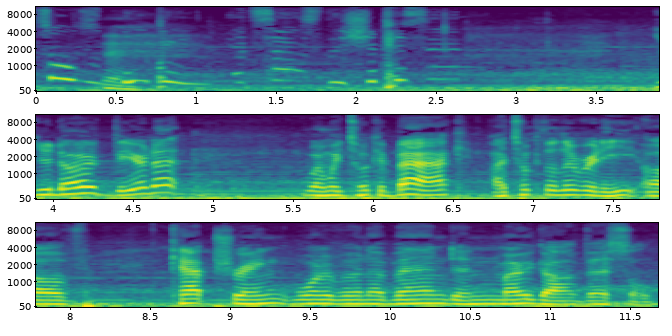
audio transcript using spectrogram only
Console's Yeah. beeping. It says the ship is in. You know, Virinat, when we took it back, I took the liberty of capturing one of an abandoned Mogar vessel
